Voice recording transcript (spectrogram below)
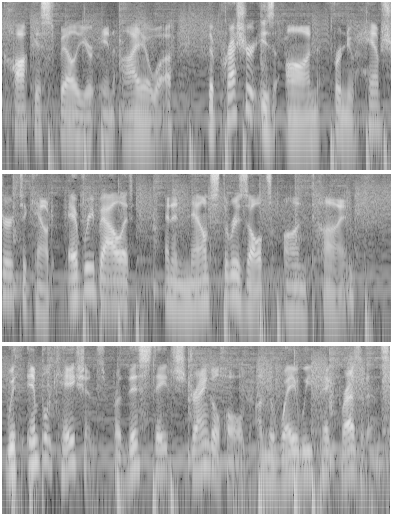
caucus failure in Iowa, the pressure is on for New Hampshire to count every ballot and announce the results on time, with implications for this state's stranglehold on the way we pick presidents.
